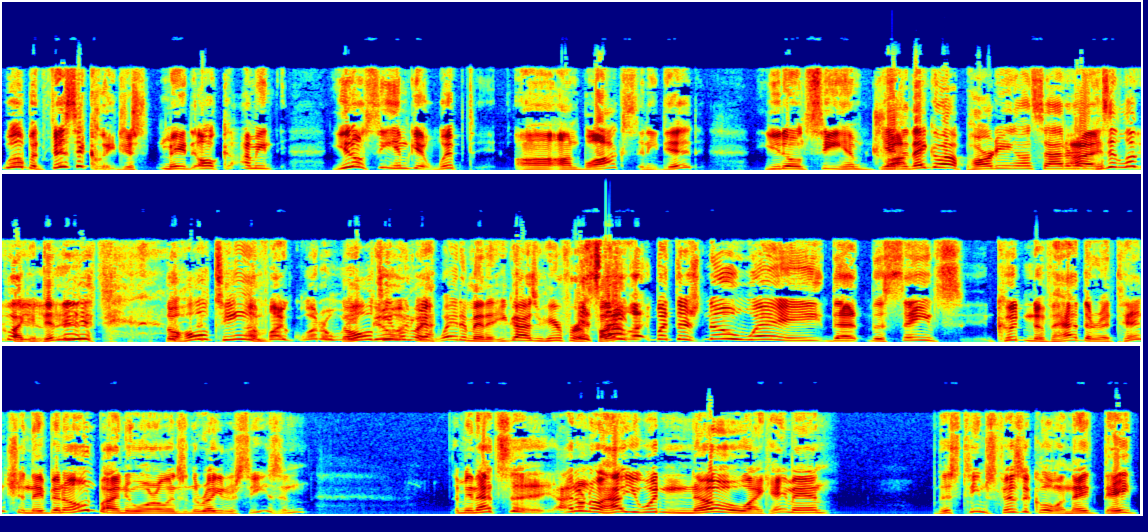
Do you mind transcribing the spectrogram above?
Well, but physically just made all. I mean, you don't see him get whipped uh, on blocks, and he did. You don't see him drop. Yeah, did they go out partying on Saturday? Because it looked like it, didn't it? The whole team. I'm like, what are we doing? the whole team looked like, wait a minute, you guys are here for a it's fight? not like, but there's no way that the Saints couldn't have had their attention. They've been owned by New Orleans in the regular season. I mean, that's I I don't know how you wouldn't know. Like, hey, man, this team's physical, and they they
